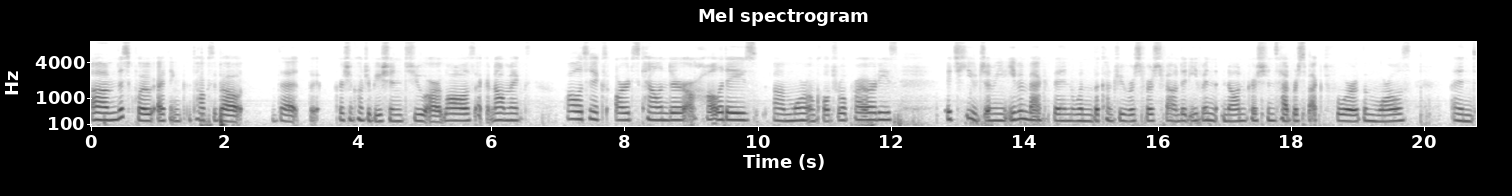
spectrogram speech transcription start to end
Um, this quote, I think, talks about that the Christian contribution to our laws, economics, politics, arts, calendar, our holidays, um, moral and cultural priorities it's huge. I mean, even back then when the country was first founded, even non Christians had respect for the morals and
